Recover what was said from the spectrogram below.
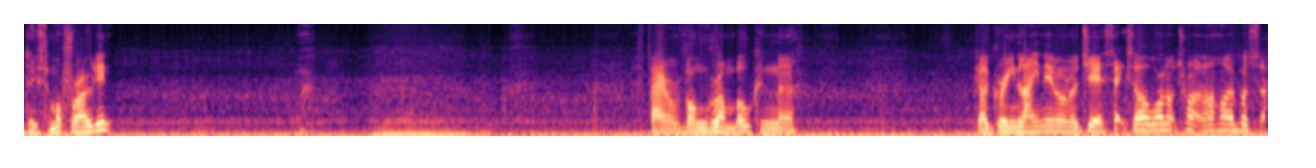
do some off-roading. If Baron von Grumble can uh, go green lane in on a GSXR, why not try it on a Hayabusa?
